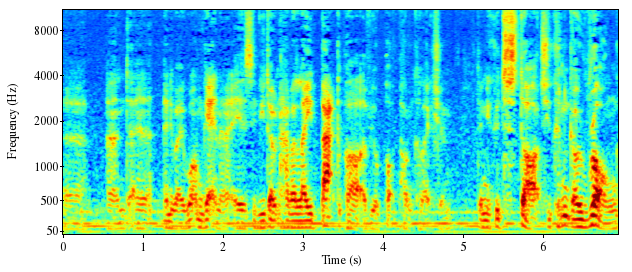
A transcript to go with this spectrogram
Uh, and uh, anyway, what I'm getting at is if you don't have a laid back part of your pop punk collection, then you could start, you couldn't go wrong,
